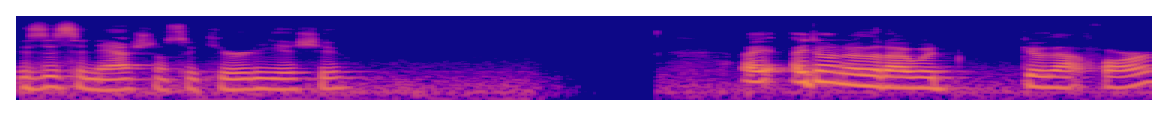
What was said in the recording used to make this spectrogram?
Is this a national security issue? I, I don't know that I would go that far.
